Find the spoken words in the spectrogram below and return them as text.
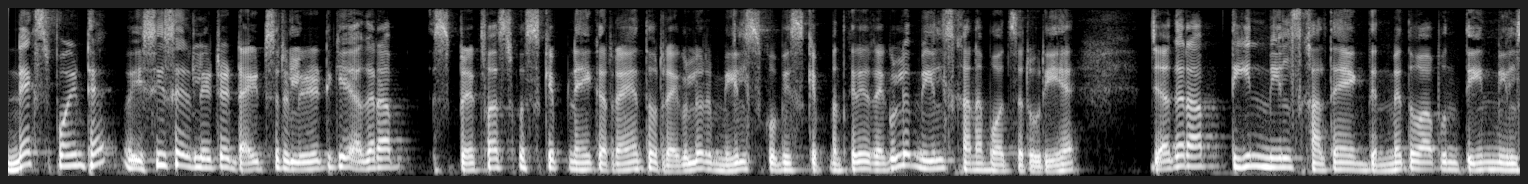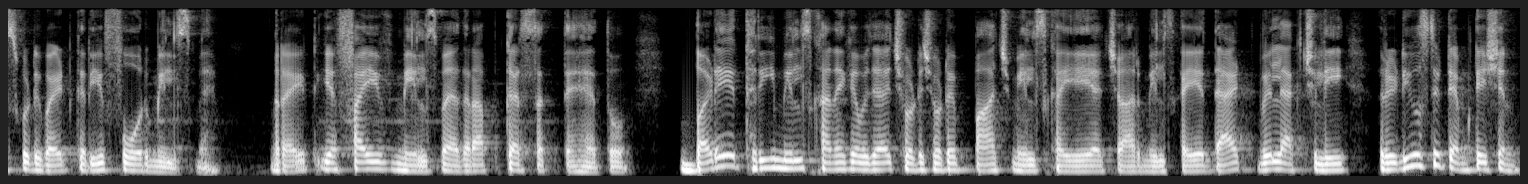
नेक्स्ट पॉइंट है, इसी से रिलेटेड डाइट से रिलेटेड कि अगर आप ब्रेकफास्ट को स्किप नहीं कर रहे हैं तो रेगुलर मील्स को भी स्किप मत करिए। रेगुलर मील्स खाना बहुत ज़रूरी है। अगर आप तीन मील्स खाते हैं एक दिन में तो आप उन तीन मील्स को डिवाइड करिए फोर मील्स में। Right right? या फाइव मील्स में अगर आप कर सकते हैं तो। बड़े थ्री मील्स खाने के बजाय छोटे छोटे पाँच मील्स खाइए या चार मील्स खाइए that will actually reduce the temptation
